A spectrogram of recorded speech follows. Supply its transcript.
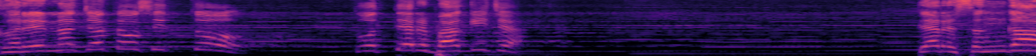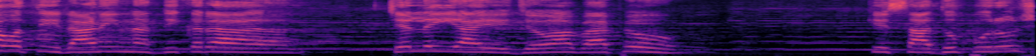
ઘરે ન જતો સીધો તો અત્યારે ભાગી જા. ત્યારે સંગાવતી રાણીના દીકરા ચેલૈયાએ જવાબ આપ્યો કે સાધુ પુરુષ,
